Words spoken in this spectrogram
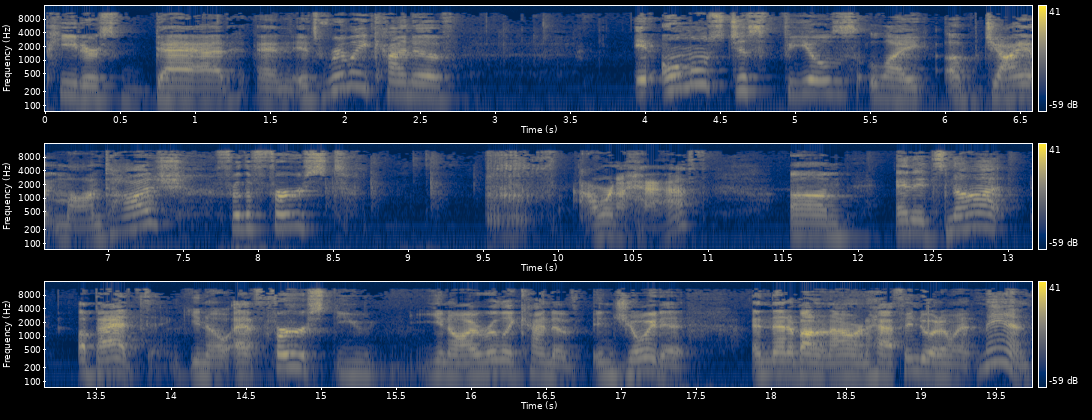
Peter's dad, and it's really kind of. It almost just feels like a giant montage for the first hour and a half, um, and it's not a bad thing. You know, at first you you know I really kind of enjoyed it, and then about an hour and a half into it, I went, man,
